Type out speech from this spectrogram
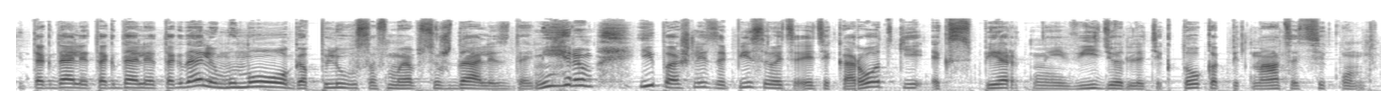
и так далее, и так далее, и так далее. Много плюсов мы обсуждали с Дамиром и пошли записывать эти короткие экспертные видео для ТикТока 15 секунд.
